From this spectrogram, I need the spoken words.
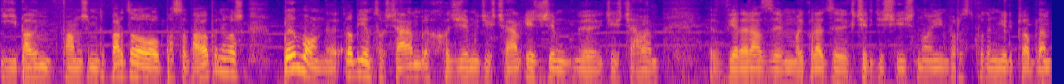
I powiem wam, że mi to bardzo pasowało, ponieważ byłem wolny. Robiłem co chciałem, chodziłem gdzie chciałem, jeździłem e, gdzie chciałem. Wiele razy moi koledzy chcieli gdzieś iść, no i po prostu potem mieli problem,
